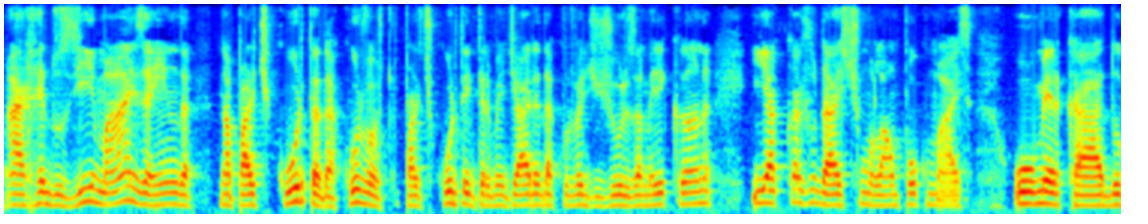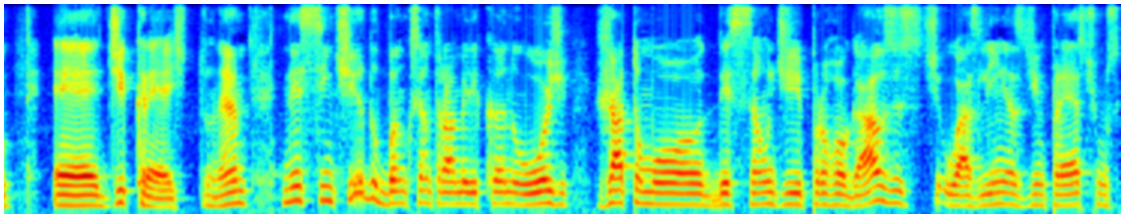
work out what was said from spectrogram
a reduzir mais ainda na parte curta da curva, parte curta intermediária da curva de juros americana e ajudar a estimular um pouco mais o mercado é, de crédito. Né? Nesse sentido, o Banco Central americano hoje já tomou decisão de prorrogar os, as linhas de empréstimos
